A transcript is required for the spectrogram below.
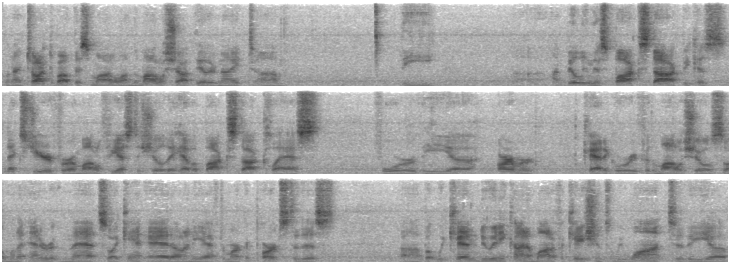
when I talked about this model on the model shop the other night, um, the uh, I'm building this box stock because next year for our Model Fiesta show they have a box stock class for the uh, armor category for the model show so I'm going to enter it in that so I can't add on any aftermarket parts to this. Uh, but we can do any kind of modifications we want to the uh,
